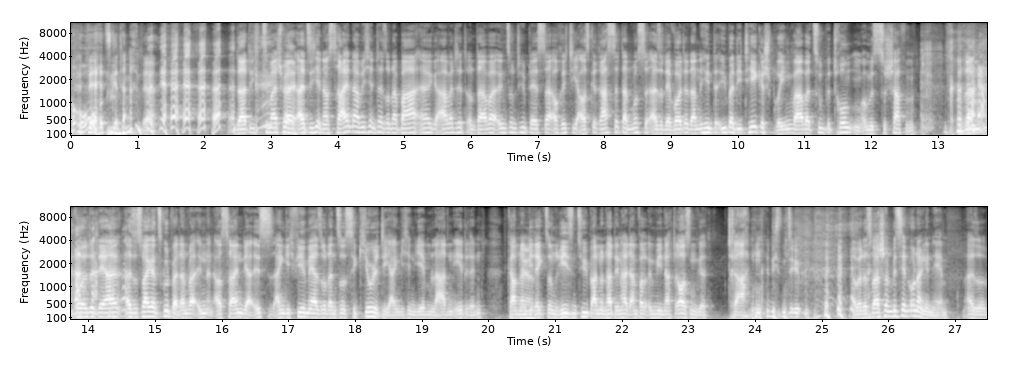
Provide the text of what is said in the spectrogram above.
oh. Wer hätte es gedacht, ja. da hatte ich zum Beispiel, als ich in Australien, da habe ich hinter so einer Bar äh, gearbeitet und da war irgendein so Typ, der ist da auch richtig ausgerastet. Dann musste, also der wollte dann hinter, über die Theke springen, war aber zu betrunken, um es zu schaffen. Und dann wurde der, also es war ganz gut, weil dann war in Australien, ja, ist es eigentlich viel mehr so dann so Security eigentlich in jedem Laden eh drin. Kam dann ja. direkt so ein Riesentyp an und hat den halt einfach irgendwie nach draußen getragen, diesen Typen. Aber das war schon ein bisschen unangenehm. Also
